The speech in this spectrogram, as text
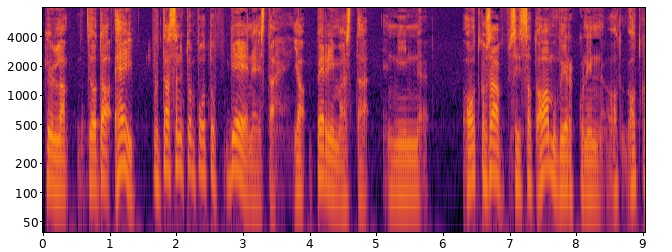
Kyllä. Tuota, hei, tässä nyt on puhuttu geeneistä ja perimästä, niin ootko sä, siis sä oot aamuvirkku, niin oot, ootko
